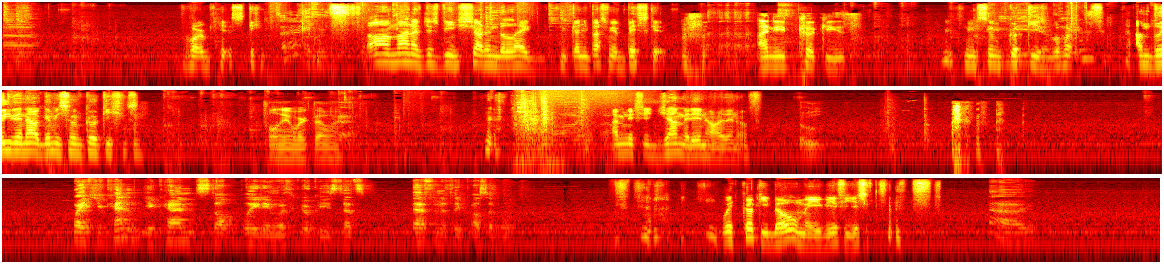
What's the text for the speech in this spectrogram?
Uh, Or biscuit. thanks. Oh man, I've just been shot in the leg. Can you pass me a biscuit? I need cookies. Give me some cookies, boy. I'm bleeding out. Give me some cookies. If only it worked that way. I mean, if you jam it in hard enough. Ooh. Wait, you can you can stop bleeding with cookies. That's definitely possible. With cookie dough, maybe, if you just... No.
